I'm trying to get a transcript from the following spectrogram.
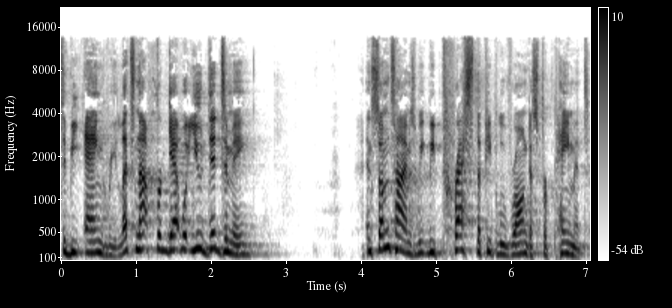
to be angry. Let's not forget what you did to me. And sometimes we, we press the people who've wronged us for payment.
